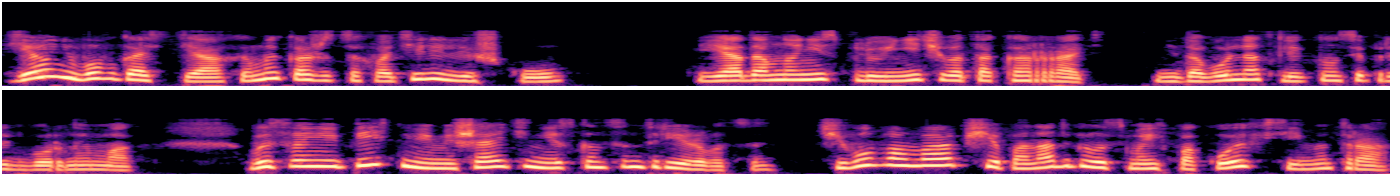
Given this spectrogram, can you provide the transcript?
Я у него в гостях, и мы, кажется, хватили лишку. Я давно не сплю и нечего так орать, недовольно откликнулся придворный маг. Вы своими песнями мешаете мне сконцентрироваться. Чего вам вообще понадобилось в моих покоях в семь утра?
